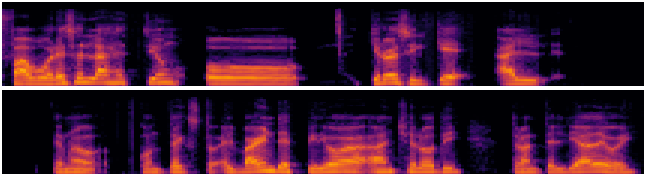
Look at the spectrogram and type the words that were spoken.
favoreces la gestión o quiero decir que al, de nuevo, contexto, el Bayern despidió a Ancelotti durante el día de hoy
